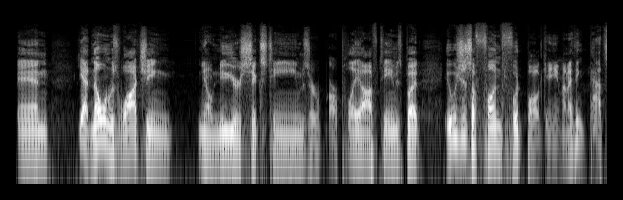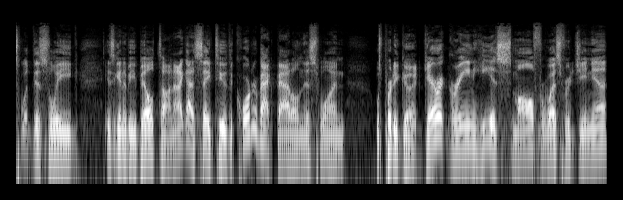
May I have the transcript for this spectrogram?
And yeah, no one was watching, you know, New Year's Six teams or, or playoff teams, but it was just a fun football game. And I think that's what this league is going to be built on. And I got to say, too, the quarterback battle in this one – was pretty good. Garrett Greene, he is small for West Virginia,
